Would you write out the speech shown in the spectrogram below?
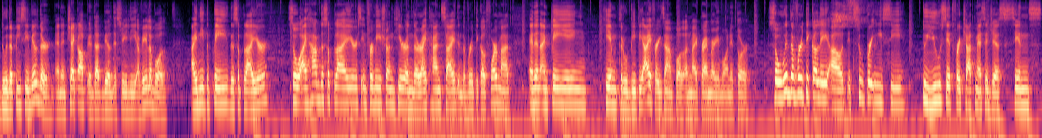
do the PC builder and then check up if that build is really available. I need to pay the supplier so I have the supplier's information here on the right-hand side in the vertical format, and then I'm paying him through BPI, for example, on my primary monitor. So with the vertical layout, it's super easy to use it for chat messages since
